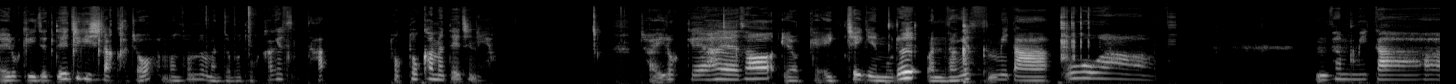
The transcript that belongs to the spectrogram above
자, 이렇게 이제 떼지기 시작하죠. 한번 손으로 만져보도록 하겠습니다. 톡톡하면 떼지네요. 자, 이렇게 해서 이렇게 액체 괴물을 완성했습니다. 우와! 감사합니다.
